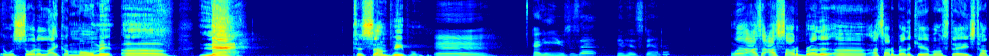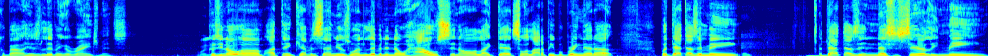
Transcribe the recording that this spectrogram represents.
it was sort of like a moment of nah to some people. And he uses that in his stand-up. Well, I, saw- I saw the brother. Uh, I saw the brother Kev on stage talk about his living arrangements. Because you know, um, I think Kevin Samuels wasn't living in no house and all like that. So a lot of people bring that up, but that doesn't mean that doesn't necessarily mean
